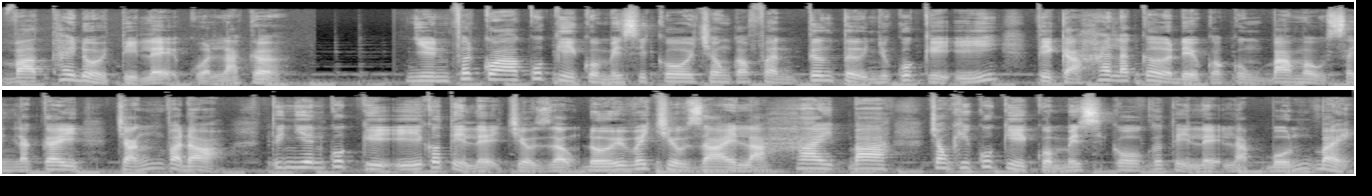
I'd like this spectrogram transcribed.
và thay đổi tỷ lệ của lá cờ. Nhìn phất qua quốc kỳ của Mexico trông có phần tương tự như quốc kỳ Ý vì cả hai lá cờ đều có cùng ba màu xanh lá cây, trắng và đỏ. Tuy nhiên quốc kỳ Ý có tỷ lệ chiều rộng đối với chiều dài là 2, 3 trong khi quốc kỳ của Mexico có tỷ lệ là 4, 7.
